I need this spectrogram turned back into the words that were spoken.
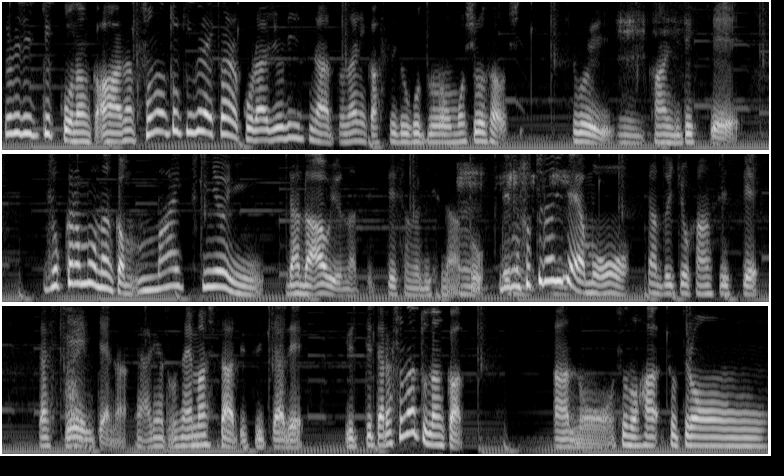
それで結構なんか、ああ、なんかその時ぐらいからこうラジオリスナーと何かすることの面白さをしすごいうん。感じてきて、そっからもうなんか毎月のようにだんだん会うようになっていって、そのリスナーと。うんで、もう卒論自体はもうちゃんと一応完成して出して、はいみたいな、ありがとうございましたってツイッターで言ってたら、その後なんか、あの、そのは卒論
